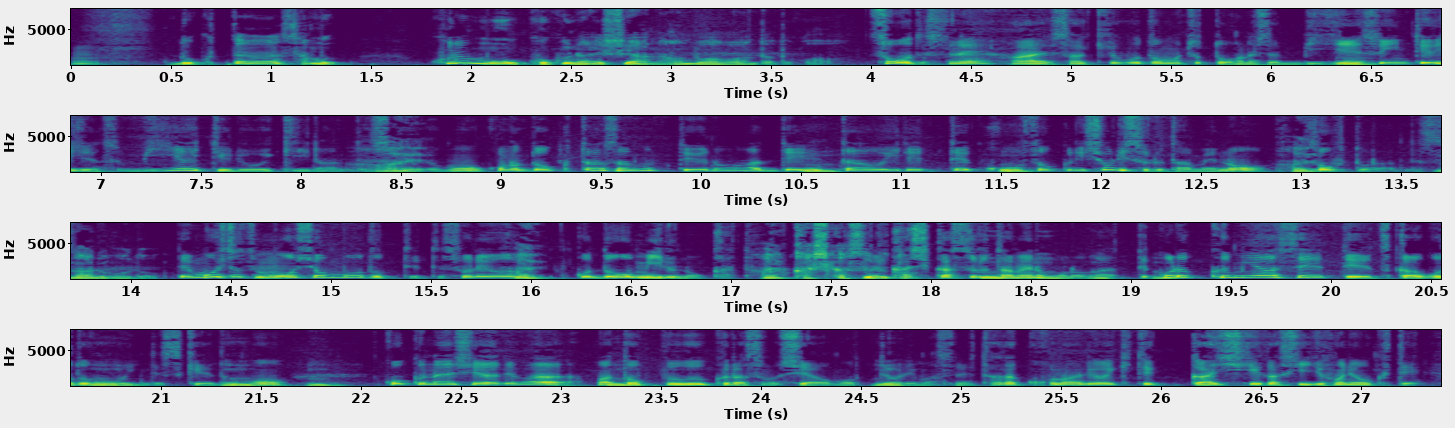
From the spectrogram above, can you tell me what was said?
ドクターサム、これも国内シェアナンバーワンだとか。そうですね、はい、先ほどもちょっとお話したビジネスインテリジェンス、うん、BI という領域なんですけれども、はい、このドクターサムっていうのは、データを入れて高速に処理するためのソフトなんです。なるほど。でもう一つ、モーションボードって言って、それをこうどう見るのかと、はい、可視化する可視化するためのものがあって、これを組み合わせて使うことが多いんですけれども、国内シェアでは、まあ、トップクラスのシェアを持っておりますね、ただこの領域って外資系が非常に多くて、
